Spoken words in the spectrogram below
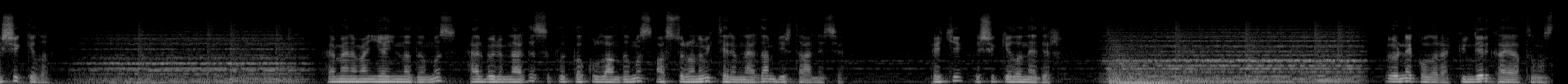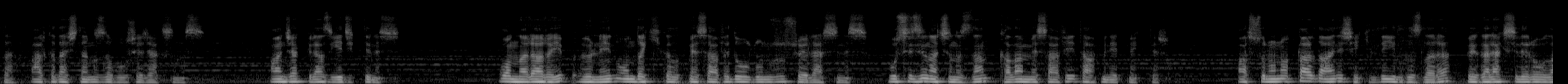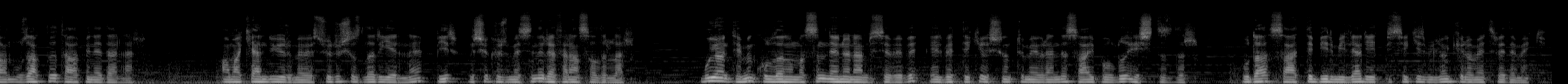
Işık yılı. Hemen hemen yayınladığımız, her bölümlerde sıklıkla kullandığımız astronomik terimlerden bir tanesi. Peki ışık yılı nedir? Örnek olarak gündelik hayatımızda arkadaşlarınızla buluşacaksınız. Ancak biraz geciktiniz. Onları arayıp örneğin 10 dakikalık mesafede olduğunuzu söylersiniz. Bu sizin açınızdan kalan mesafeyi tahmin etmektir. Astronotlar da aynı şekilde yıldızlara ve galaksilere olan uzaklığı tahmin ederler. Ama kendi yürüme ve sürüş hızları yerine bir ışık hüzmesini referans alırlar. Bu yöntemin kullanılmasının en önemli sebebi elbette ki ışığın tüm evrende sahip olduğu eşit hızdır. Bu da saatte 1 milyar 78 milyon kilometre demek.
